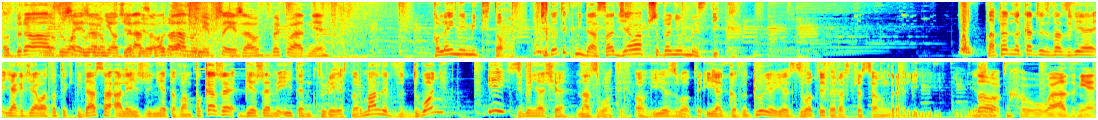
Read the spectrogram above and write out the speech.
Od No razu przejrzał ładują mnie od ciebie, razu, od razu mnie przejrzał, dokładnie. Kolejny mit to, czy dotyk Midasa działa w przebraniu Mystic? Na pewno każdy z was wie, jak działa dotyk Midasa, ale jeżeli nie, to wam pokażę. Bierzemy item, który jest normalny, w dłoń i zmienia się na złoty. O, i jest złoty. I jak go wypluję, jest złoty teraz przez całą grę. I, i jest złoty. Dokładnie.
